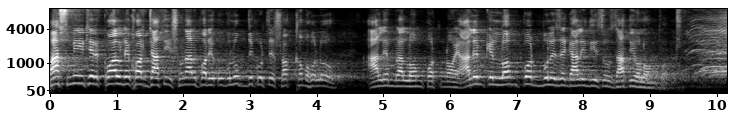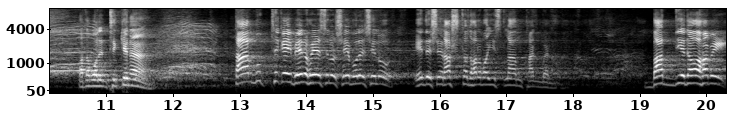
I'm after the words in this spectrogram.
পাঁচ মিনিটের কল রেকর্ড জাতি শোনার পরে উপলব্ধি করতে সক্ষম হলো, আলেমরা লম্পট নয়। আলেমকে লম্পট বলে যে গালি দিয়েছে, ও জাতীয় লম্পট। কথা বলেন ঠিক কিনা? তার মুখ থেকেই বের হয়েছিল, সে বলেছিল, এদেশে রাষ্ট্র ধর্ম ইসলাম থাকবে না। বাদ দিয়ে দেওয়া হবে।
